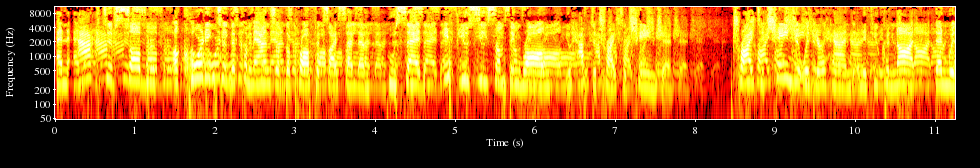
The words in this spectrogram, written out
An active sabr according to the commands of the Prophet ﷺ who said, if you see something wrong, you have to try to change it. try to change it with your hand, and if you cannot, then with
